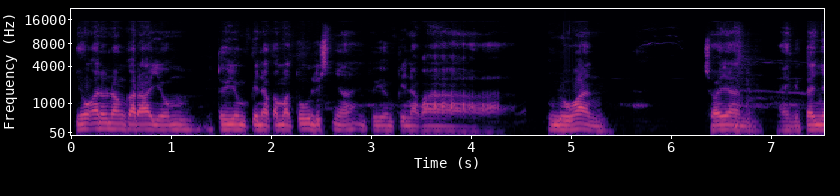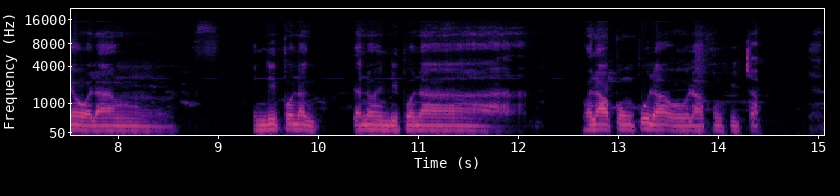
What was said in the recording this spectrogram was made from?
yung ano ng karayom, ito yung pinakamatulis niya, ito yung pinaka uluhan. So, ayan, nakikita nyo, walang, hindi po nag, ano, hindi po na, wala pong pula o wala pong ketchup. Yan.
